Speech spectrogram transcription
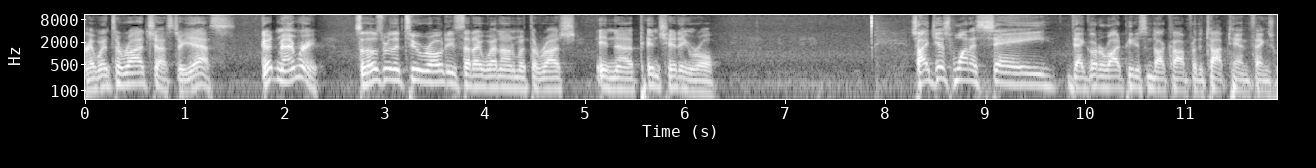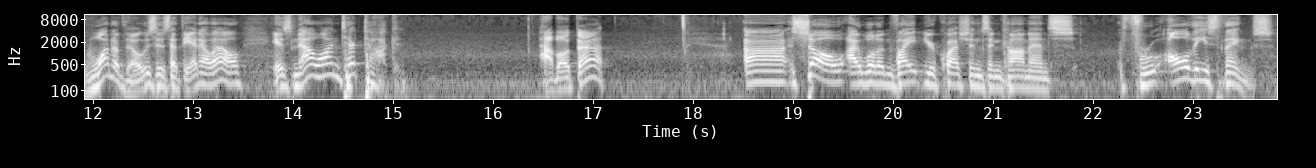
I went to Rochester. Yes, good memory. So those were the two roadies that I went on with the Rush in uh, pinch hitting role. So I just want to say that go to rodpedersen.com for the top 10 things. One of those is that the NLL is now on TikTok. How about that? Uh, so I will invite your questions and comments through all these things.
